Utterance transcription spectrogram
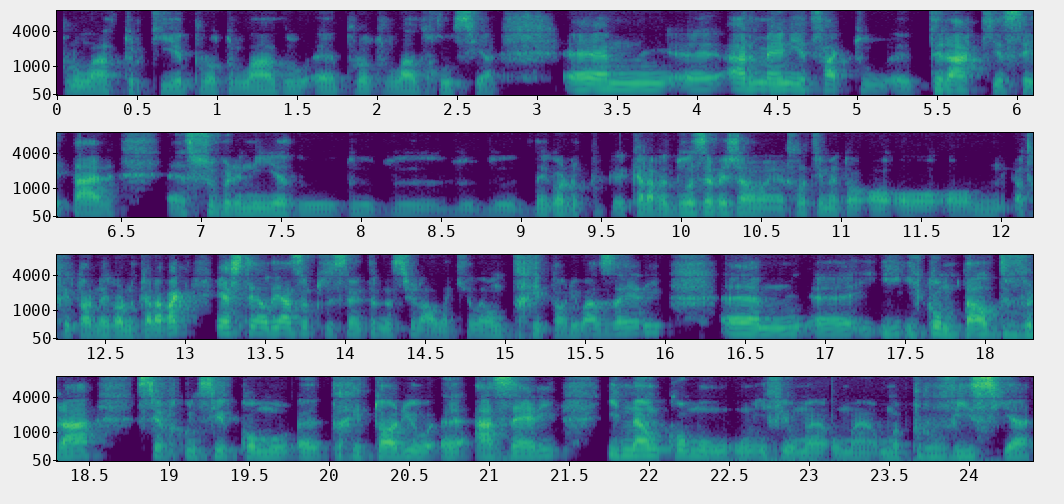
por um lado Turquia, por outro lado, uh, por outro lado Rússia. Eh, a Arménia, de facto, eh, terá que aceitar a soberania do, do, do, do, do Azerbaijão relativamente ao, ao, ao, território Nagorno-Karabakh. Esta é, aliás, a posição internacional. Aquilo é um território azeri e, e, como tal, deverá ser reconhecido como território azeri e não como, enfim, uma, uma, uma província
